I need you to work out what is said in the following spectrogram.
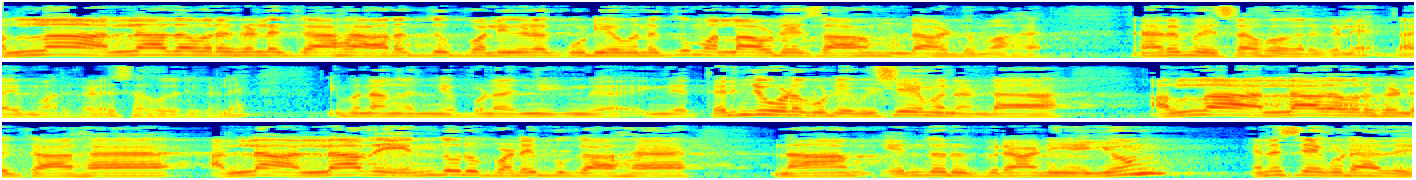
அல்லாஹ் அல்லாதவர்களுக்காக அறுத்து பலியிடக்கூடியவனுக்கும் அல்லாவுடைய சாகம் உண்டாகட்டுமாக. அருமை சகோதரர்களே தாய்மார்களே சகோதரிகளே இப்ப நாங்க இங்க இங்க இங்க தெரிஞ்சு கொள்ளக்கூடிய விஷயம் என்னண்டா? அல்லாஹ் அல்லாதவர்களுக்காக அல்லாஹ் அல்லாத எந்த ஒரு படைப்புக்காக நாம் எந்த ஒரு பிராணியையும் என்ன செய்யக்கூடாது?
